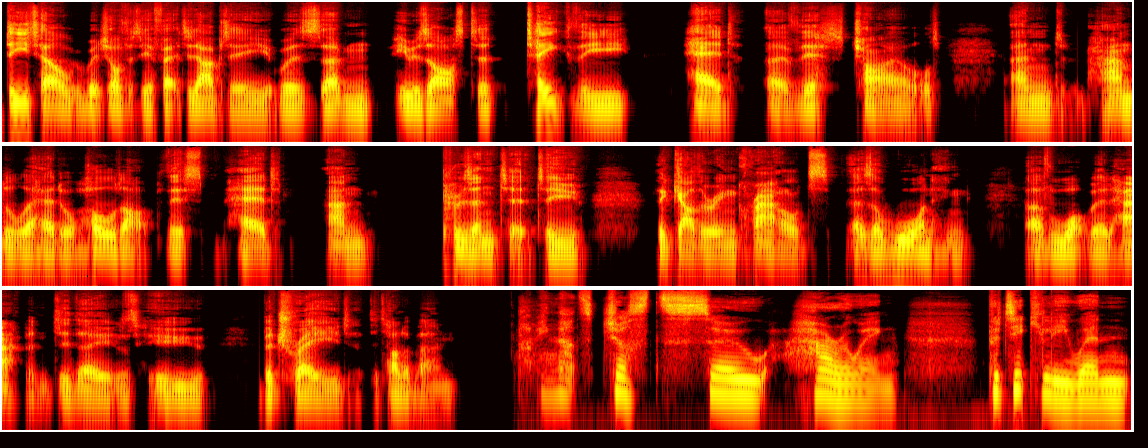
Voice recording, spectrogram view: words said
detail which obviously affected Abdi was um, he was asked to take the head of this child and handle the head or hold up this head and present it to the gathering crowds as a warning of what would happen to those who betrayed the Taliban. I mean, that's just so harrowing, particularly when,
